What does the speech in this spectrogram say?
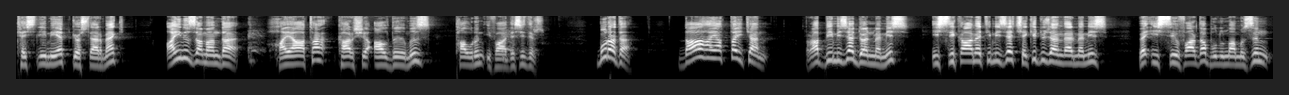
teslimiyet göstermek, aynı zamanda hayata karşı aldığımız tavrın ifadesidir. Burada daha hayattayken Rabbimize dönmemiz, istikametimize çeki düzen vermemiz ve istiğfarda bulunmamızın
